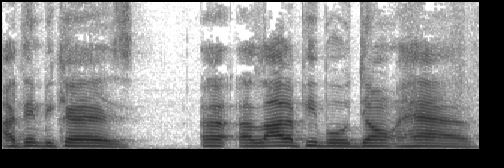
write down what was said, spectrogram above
I think because a, a lot of people don't have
